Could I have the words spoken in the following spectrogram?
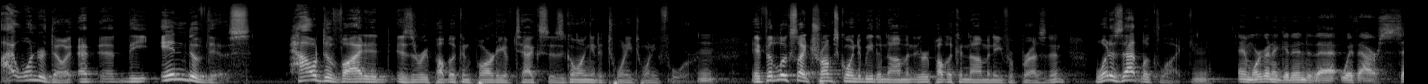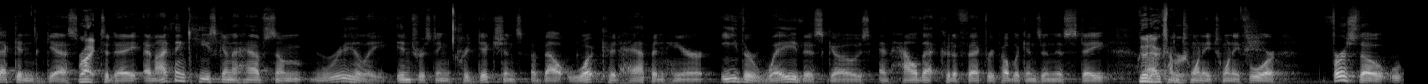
I wonder though, at, at, the end of this, how divided is the Republican Party of Texas going into 2024? Mm. If it looks like Trump's going to be the, nominee, the Republican nominee for president, what does that look like? Mm. And we're going to get into that with our second guest right. today. And I think he's going to have some really interesting predictions about what could happen here, either way this goes, and how that could affect Republicans in this state Good uh, come 2024. First, though,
